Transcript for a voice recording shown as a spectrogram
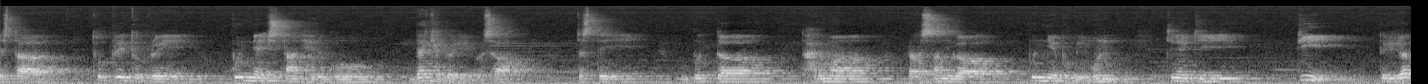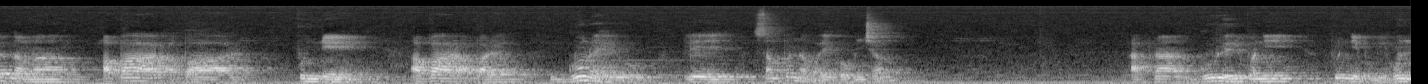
यस्ता थुप्रै थुप्रै पुण्य स्थानहरूको व्याख्या गरिएको छ जस्तै बुद्ध धर्म र सङ्घ पुण्यभूमि हुन् किनकि ती त्रिरत्नमा अपार अपार पुण्य अपार अपार गुणहरूले सम्पन्न भएको हुन्छ। आफ्ना गुरुहरू पनि पुण्यभूमि हुन्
